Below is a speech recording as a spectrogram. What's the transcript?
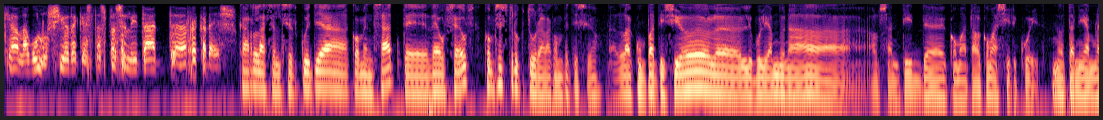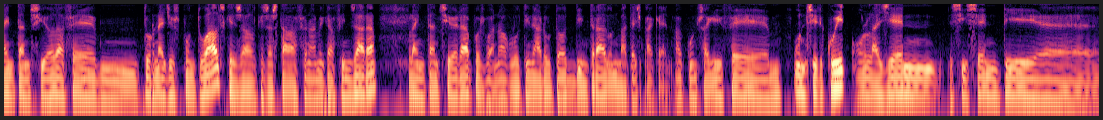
que l'evolució d'aquesta especialitat eh, requereix. Carles, el circuit ja ha començat, té 10 seus. Com s'estructura la competició? La competició li volíem donar el sentit de, com a tal com a circuit. No teníem la intenció de fer mm, tornejos puntuals, que és el que s'estava fent una mica fins ara. La intenció era pues, bueno, aglutinar-ho tot dintre d'un mateix paquet. Aconseguir fer un circuit on la gent s'hi senti eh,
